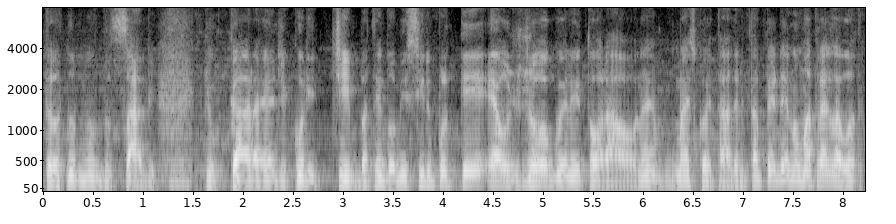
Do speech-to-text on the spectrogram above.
Todo mundo sabe que o cara é de Curitiba, tem domicílio porque é o jogo eleitoral, né? Mas coitado, ele tá perdendo uma atrás da outra.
